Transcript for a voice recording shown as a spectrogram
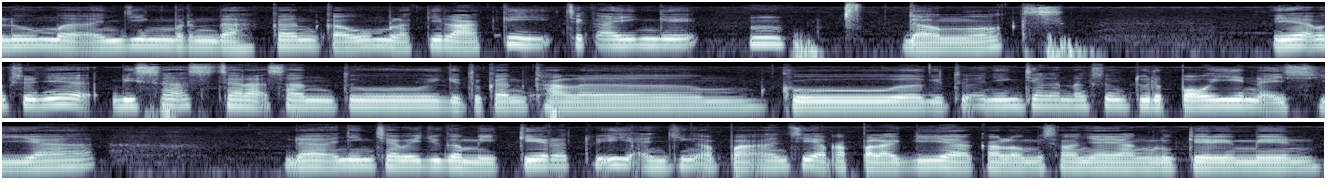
Lu mah anjing merendahkan kaum laki-laki cek aing ge. Hmm dongoks. Iya maksudnya bisa secara santuy gitu kan kalem cool gitu. Anjing jangan langsung to the point Aisyah. Dan anjing cewek juga mikir tuh ih anjing apaan sih? Apalagi ya kalau misalnya yang lu kirimin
